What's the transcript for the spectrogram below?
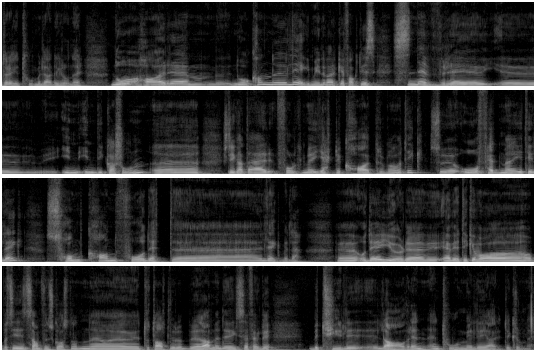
drøye 2 milliarder kroner. Nå, har, eh, nå kan Legemiddelverket faktisk snevre eh, inn indikasjonen, eh, slik at det er folk med hjerte-kar-problematikk og fedme i tillegg som kan få dette legemiddelet. Eh, og det gjør det Jeg vet ikke hva si, samfunnskostnadene eh, totalt vil bli da, men det er selvfølgelig betydelig lavere enn enn 2 milliarder kroner.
